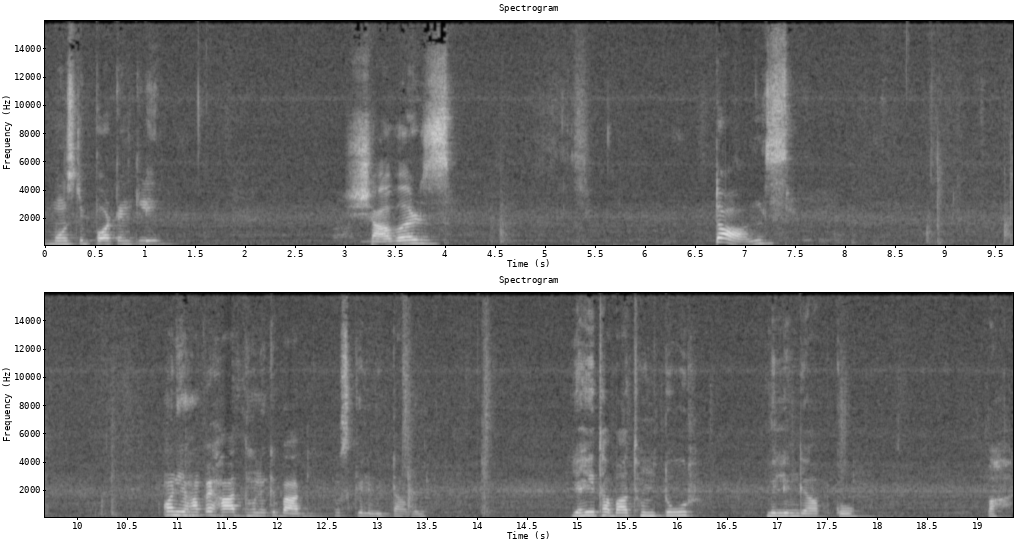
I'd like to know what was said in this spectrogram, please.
most importantly showers towels और यहाँ पे हाथ धोने के बाद उसके लिए भी टॉवल यही था बाथरूम टूर मिलेंगे आपको बाहर.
